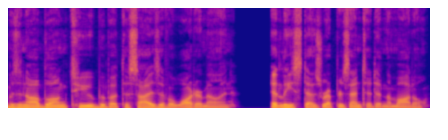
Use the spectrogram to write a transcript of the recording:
was an oblong tube about the size of a watermelon, at least as represented in the model.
